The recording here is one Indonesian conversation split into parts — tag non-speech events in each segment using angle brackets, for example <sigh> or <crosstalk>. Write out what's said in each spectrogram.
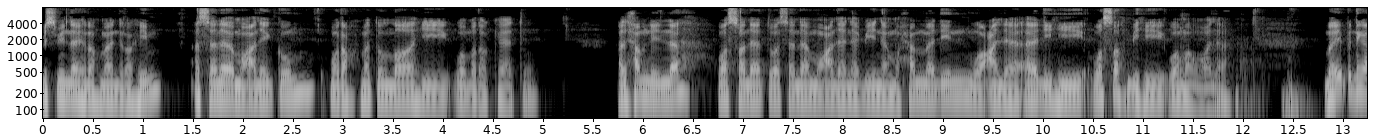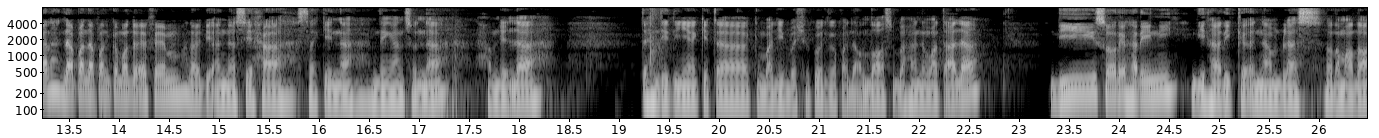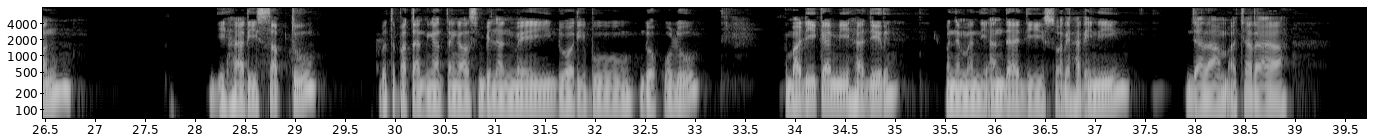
Bismillahirrahmanirrahim. Assalamualaikum warahmatullahi wabarakatuh. Alhamdulillah wassalatu wassalamu ala nabiyina Muhammadin wa ala alihi wa sahbihi wa mawala. Baik pendengar 88,2 FM Radio An-Nasihah Sakinah dengan Sunnah. Alhamdulillah Terhentinya kita kembali bersyukur kepada Allah Subhanahu wa taala di sore hari ini di hari ke-16 Ramadan di hari Sabtu bertepatan dengan tanggal 9 Mei 2020. Kembali kami hadir menemani anda di sore hari ini dalam acara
